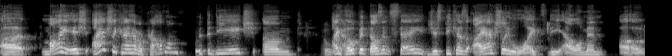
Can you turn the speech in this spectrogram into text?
uh, my issue, I actually kind of have a problem with the DH. Um, I hope it doesn't stay just because I actually liked the element of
